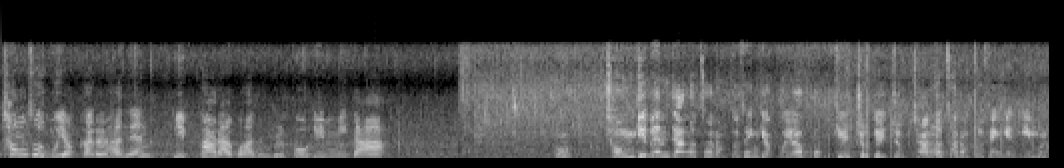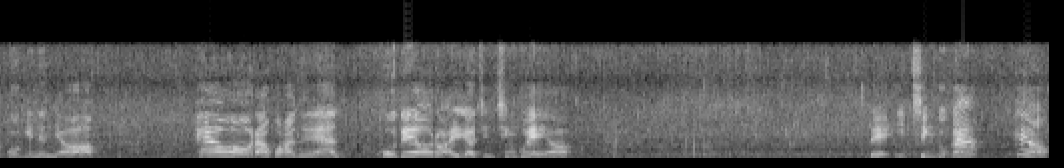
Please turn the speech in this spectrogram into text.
청소부 역할을 하는 비파라고 하는 물고기입니다. 어, 전기뱀 장어처럼 또 생겼고요. 꼭 길쭉길쭉 장어처럼 또 생긴 이 물고기는요. 페어라고 하는 고대어로 알려진 친구예요. 네, 이 친구가 페어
